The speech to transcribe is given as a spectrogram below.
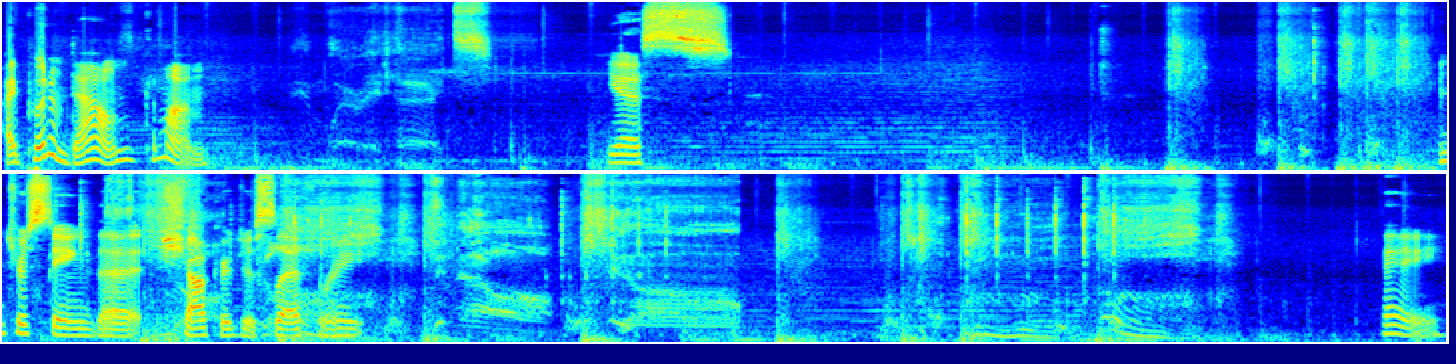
I put him down. Come on. Yes. Interesting that Shocker just left, right? Hey.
